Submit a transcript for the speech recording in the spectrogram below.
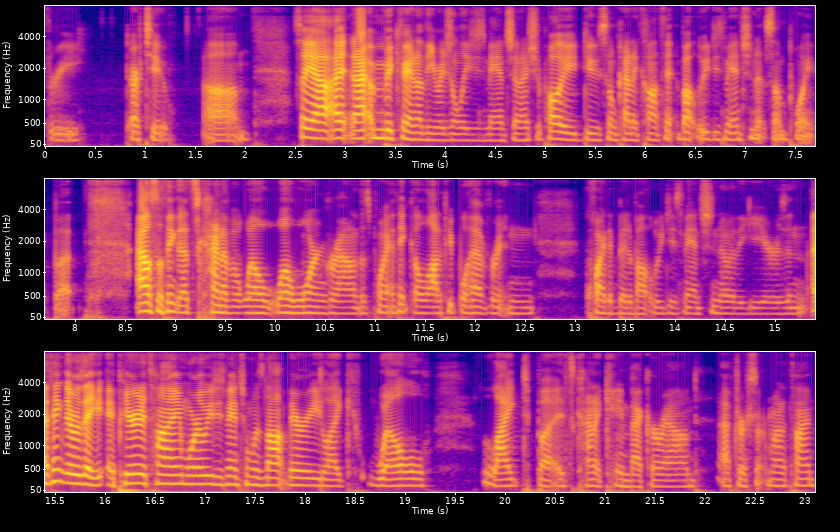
3 or 2. Um, so yeah, I, am a big fan of the original Luigi's Mansion. I should probably do some kind of content about Luigi's Mansion at some point, but I also think that's kind of a well well worn ground at this point. I think a lot of people have written quite a bit about Luigi's Mansion over the years, and I think there was a, a period of time where Luigi's Mansion was not very like well liked, but it's kind of came back around after a certain amount of time.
